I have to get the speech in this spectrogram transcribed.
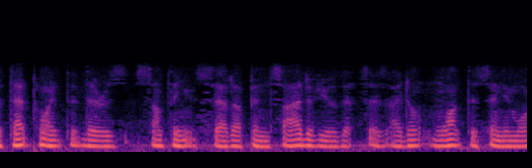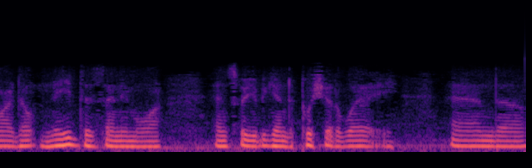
at that point that there is something set up inside of you that says, "I don't want this anymore. I don't need this anymore," and so you begin to push it away, and uh,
